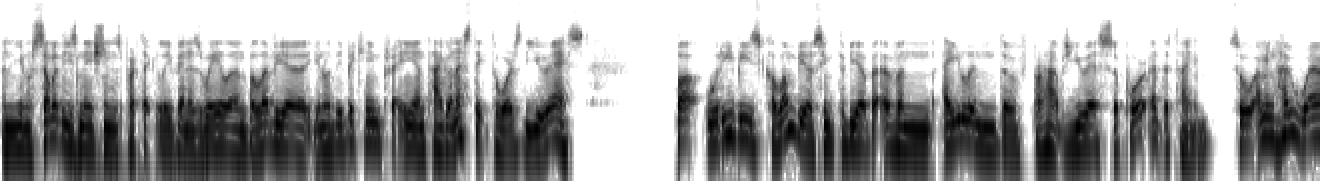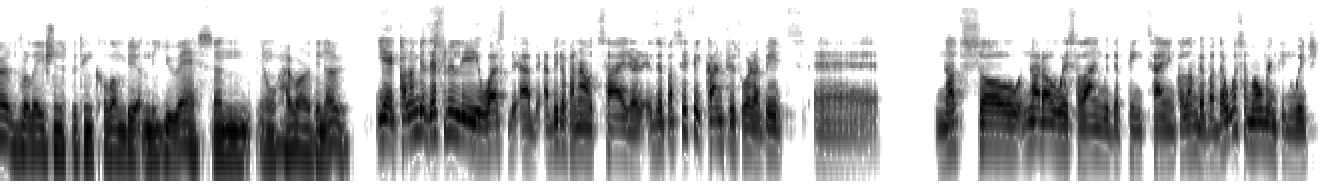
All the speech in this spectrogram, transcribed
And, you know, some of these nations, particularly Venezuela and Bolivia, you know, they became pretty antagonistic towards the US. But Uribe's Colombia seemed to be a bit of an island of perhaps US support at the time. So, I mean, how were relations between Colombia and the US, and you know, how are they now? Yeah, Colombia definitely was a, a bit of an outsider. The Pacific countries were a bit uh, not so, not always aligned with the pink tide in Colombia, but there was a moment in which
